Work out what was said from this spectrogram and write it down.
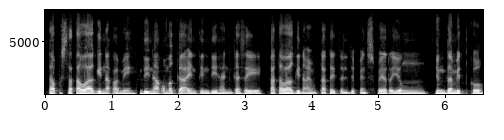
Tapos tatawagin na kami. Hindi na ako magkaintindihan kasi tatawagin na kami magta-title defense. Pero yung, yung damit ko,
